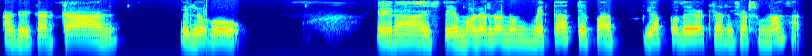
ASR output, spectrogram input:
agregar cal y luego era este molerlo en un metate para ya poder realizar su masa.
